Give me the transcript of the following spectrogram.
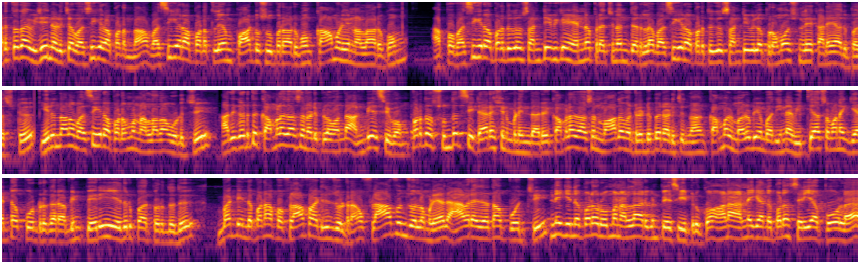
அடுத்ததாக விஜய் நடித்த வசீகரா படம் தான். வசீகரா படத்துலையும் பாட்டு சூப்பராக இருக்கும் காமெடியும் நல்லாயிருக்கும் அப்போ வசீகரா படத்துக்கும் சன் டிவிக்கும் என்ன பிரச்சனைன்னு தெரியல. வசீகரா படத்துக்கு சன் டிவியில் ப்ரொமோஷனே கிடையாது ஃபர்ஸ்ட் இருந்தாலும் வசீகரா படமும் நல்லா தான் ஓடிச்சு. அதுக்கடுத்து கமலஹாசன் நடிப்பில் வந்து அன்பே சிவம். படத்தை சுந்தர் சி டைரக்ஷன் பண்ணியிருந்தாரு. கமலஹாசன் மாதவன் ரெண்டு பேர் நடிச்சிருந்தாங்க கமல் மறுபடியும் பார்த்தீங்கன்னா வித்தியாசமான கெட்டப் போட்டிருக்காரு அப்படின்னு பெரிய எதிர்பார்ப்பு இருந்தது. பட் இந்த படம் அப்போ ஃபிளாப் ஆயிடுச்சுன்னு சொல்கிறாங்க ஃபிளாப்னு சொல்ல முடியாது. ஆவரேஜாக தான் போச்சு. இன்னைக்கு இந்த படம் ரொம்ப நல்லா இருக்குன்னு பேசிட்டு இருக்கோம். ஆனால் அன்னைக்கு அந்த படம் சரியா போகல.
